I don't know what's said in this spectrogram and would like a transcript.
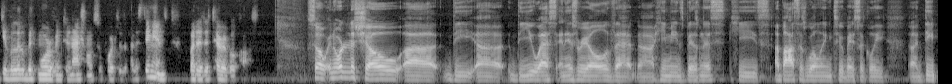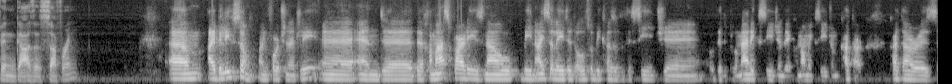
give a little bit more of international support to the Palestinians, but at a terrible cost. So, in order to show uh, the uh, the U.S. and Israel that uh, he means business, he's Abbas is willing to basically uh, deepen Gaza's suffering. Um, I believe so, unfortunately, uh, and uh, the Hamas party is now being isolated also because of the siege, the diplomatic siege and the economic siege on Qatar. Qatar is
